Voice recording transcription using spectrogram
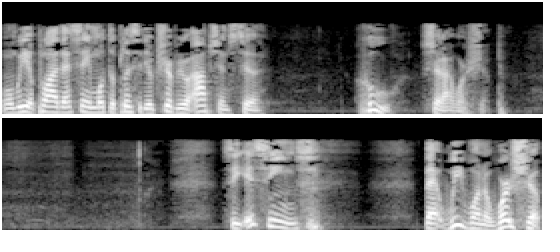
when we apply that same multiplicity of trivial options to who should I worship? See, it seems that we want to worship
